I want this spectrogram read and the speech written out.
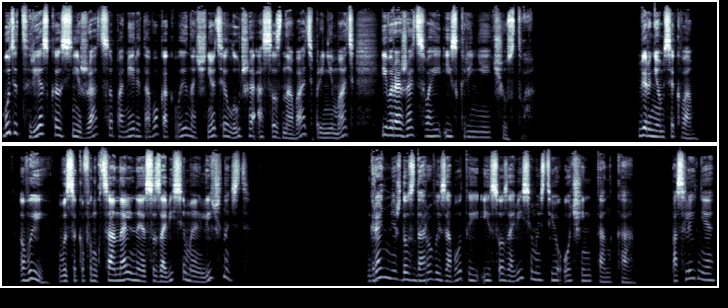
будет резко снижаться по мере того, как вы начнете лучше осознавать, принимать и выражать свои искренние чувства. Вернемся к вам. Вы — высокофункциональная созависимая личность? Грань между здоровой заботой и созависимостью очень тонка. Последнее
